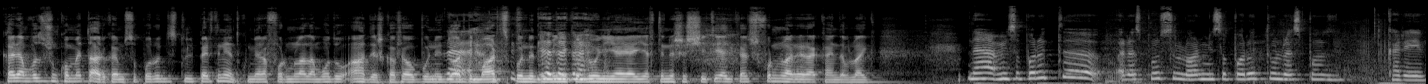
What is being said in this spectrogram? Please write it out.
Care am văzut și un comentariu care mi s-a părut destul de pertinent, cum era formulat la modul, a, deci cafeaua bună e Da. doar de marți până Da, da, duminică da. lunii, aia e ieftină și shitty, adică și formularea era kind of like, Da, mi s-a părut uh, răspunsul lor, mi s-a părut un răspuns care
